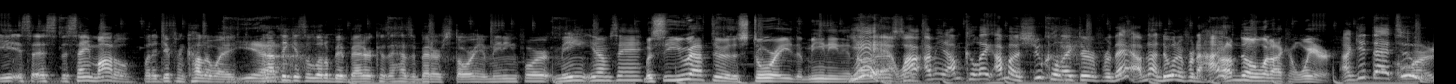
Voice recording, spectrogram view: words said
it's, it's the same model but a different colorway. Yeah and i think it's a little bit better because it has a better story and meaning for me you know what i'm saying? But see you after the story the meaning and yeah well i mean i'm collect i'm a shoe collector for that. I'm not doing it for the hype. I'm doing what i can wear. I get that too.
